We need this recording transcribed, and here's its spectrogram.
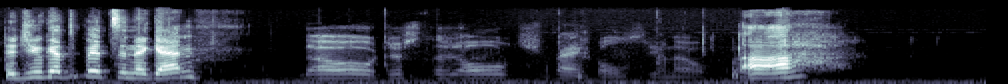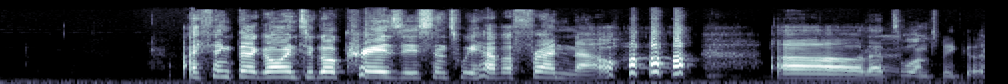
Did you get bitten again? No, just the old spankles, you know. Ah. I think they're going to go crazy since we have a friend now. oh, that Yes, won't be good.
